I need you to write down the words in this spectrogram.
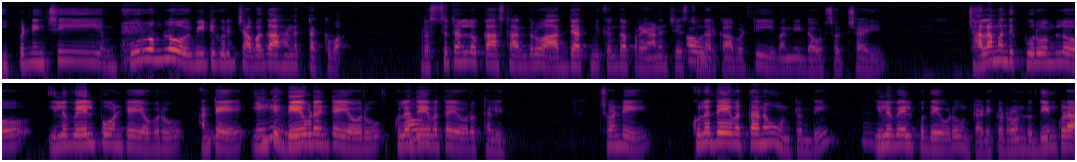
ఇప్పటి నుంచి పూర్వంలో వీటి గురించి అవగాహన తక్కువ. ప్రస్తుతంలో కాస్త అందరూ ఆధ్యాత్మికంగా ప్రయాణం చేస్తున్నారు కాబట్టి ఇవన్నీ డౌట్స్ వచ్చాయి. చాలామందికి పూర్వంలో ఇలువేల్పు అంటే ఎవరు? అంటే ఇంటి తెలీదు. దేవుడు అంటే ఎవరు? కులదేవత ఎవరు తెలియదు చూడండి కులదేవతను ఉంటుంది ఇలువేల్పు దేవుడు ఉంటాడు. ఇక్కడ రెండు దీన్ని కూడా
